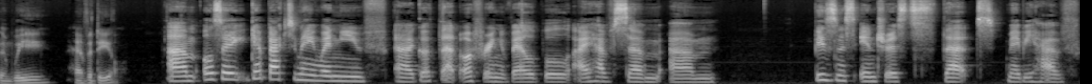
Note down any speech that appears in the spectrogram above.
Then we have a deal. Um, also, get back to me when you've uh, got that offering available. I have some um, business interests that maybe have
